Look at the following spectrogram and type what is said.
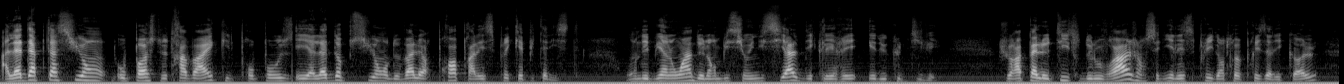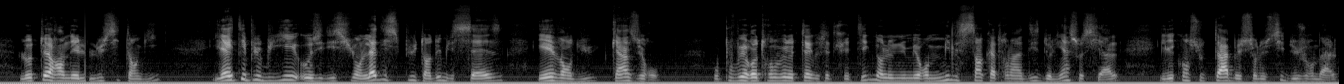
à l'adaptation au poste de travail qu'ils proposent et à l'adoption de valeurs propres à l'esprit capitaliste. On est bien loin de l'ambition initiale d'éclairer et de cultiver. Je rappelle le titre de l'ouvrage, Enseigner l'esprit d'entreprise à l'école. L'auteur en est Lucie Tanguy. Il a été publié aux éditions La Dispute en 2016 et est vendu 15 euros. Vous pouvez retrouver le texte de cette critique dans le numéro 1190 de Lien Social. Il est consultable sur le site du journal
